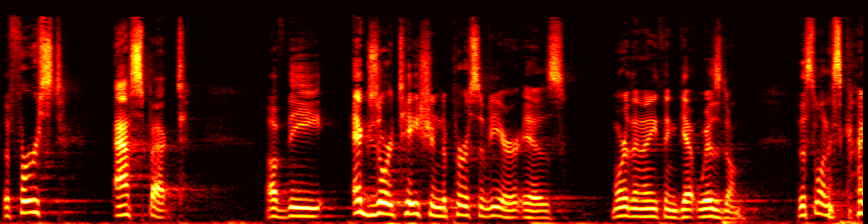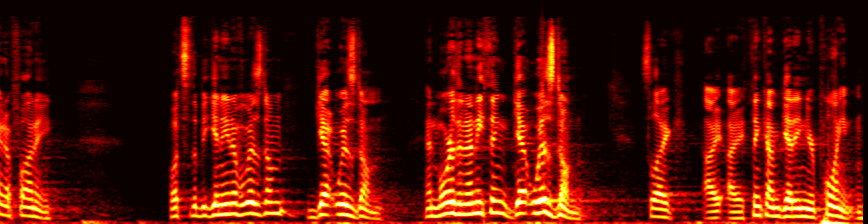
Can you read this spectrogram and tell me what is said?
The first aspect of the exhortation to persevere is more than anything, get wisdom. This one is kind of funny. What's the beginning of wisdom? Get wisdom. And more than anything, get wisdom. It's like, I, I think I'm getting your point.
